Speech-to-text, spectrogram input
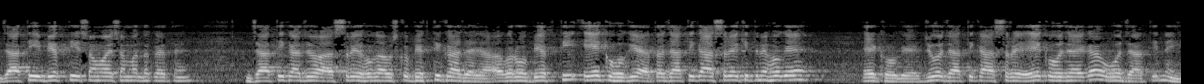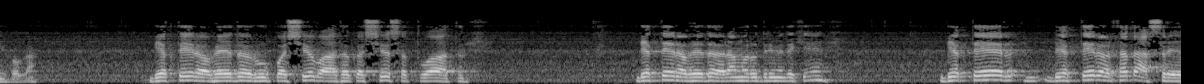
जाति व्यक्ति समवाय संबंध कहते हैं। जाति का जो आश्रय होगा, उसको व्यक्ति कहा जाएगा। अगर वो व्यक्ति एक हो गया तो जाति का आश्रय कितने हो गए? एक हो गए जो जाति का आश्रय एक हो जाएगा, वो जाति नहीं होगा। व्यक्तिर अभेद रूपस्य बाधकस्य सत्वात। व्यक्तिर अभेद रामरुद्री में देखिए। व्यक्तिर व्यक्तिर अर्थात आश्रय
